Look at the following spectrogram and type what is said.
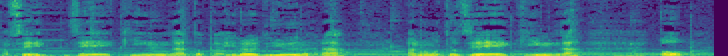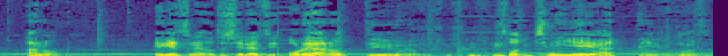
まあ、税税金がとかいろいろ言うなら、あの、もっと税金が、を、あの、えげつないことしてるやつ、俺やろっていう、そっちに言えやっていう、まず。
